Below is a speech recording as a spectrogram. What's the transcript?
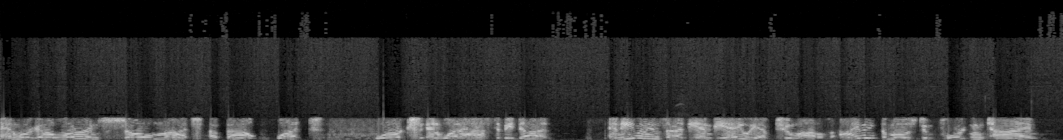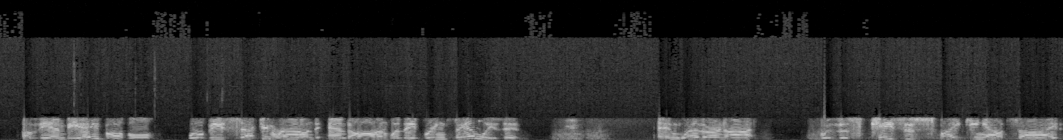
And we're going to learn so much about what works and what has to be done. And even inside the NBA, we have two models. I think the most important time of the NBA bubble will be second round and on when they bring families in. And whether or not, with the cases spiking outside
